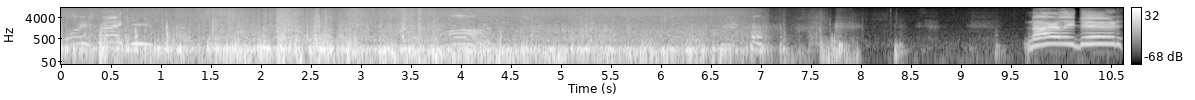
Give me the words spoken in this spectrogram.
Boys, Nikes! Gnarly, dude!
